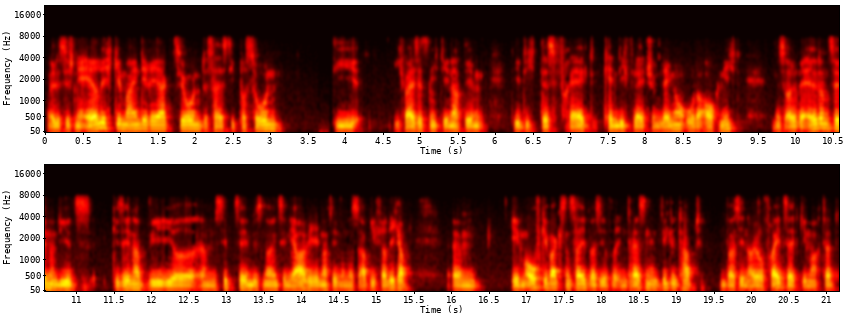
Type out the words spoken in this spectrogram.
weil es ist eine ehrlich gemeinte Reaktion. Das heißt, die Person, die, ich weiß jetzt nicht, je nachdem, die dich das fragt, kennt dich vielleicht schon länger oder auch nicht. Wenn es eure Eltern sind und die jetzt gesehen habt, wie ihr ähm, 17 bis 19 Jahre, je nachdem, wann das Abi fertig habt, ähm, eben aufgewachsen seid, was ihr für Interessen entwickelt habt und was ihr in eurer Freizeit gemacht habt,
